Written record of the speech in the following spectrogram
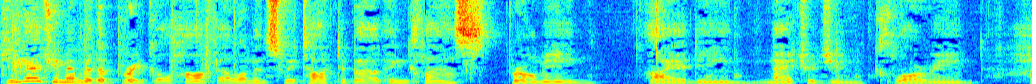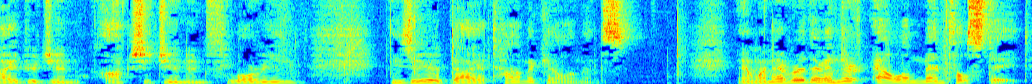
Do you guys remember the Brinkelhoff elements we talked about in class? Bromine, iodine, nitrogen, chlorine, hydrogen, oxygen, and fluorine. These are your diatomic elements. And whenever they're in their elemental state,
